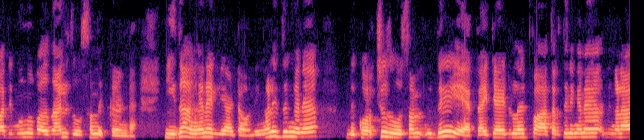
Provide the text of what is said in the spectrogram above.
പതിമൂന്ന് പതിനാല് ദിവസം നിൽക്കുന്നുണ്ട് ഇത് അങ്ങനെ ഇല്ല കേട്ടോ. നിങ്ങൾ ഇതിങ്ങനെ ഇത് കുറച്ച് ദിവസം ഇത് എയർ ടൈറ്റ് ആയിട്ടുള്ള ഒരു പാത്രത്തിൽ ഇങ്ങനെ നിങ്ങൾ ആ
